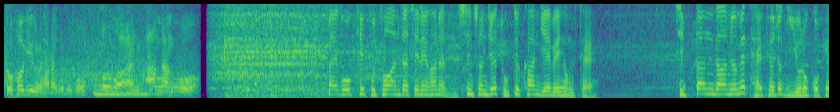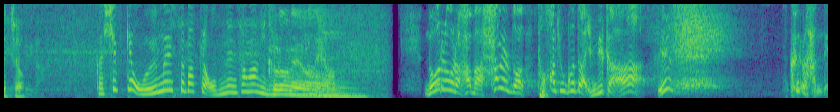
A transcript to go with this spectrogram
또 허깅을 하라 그러고 서로 뭐 안고, 안 안고 빼곡히 붙어 앉아 진행하는 신천지의 독특한 예배 형태. 집단 감염의 대표적 이유로 꼽혔죠. 그러니까 쉽게 옮을 수밖에 없는 상황이네요. 그러네요 그러네요. 음. 노력을 하면 하늘도 도와줄 것 아닙니까? 예? 그러한데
